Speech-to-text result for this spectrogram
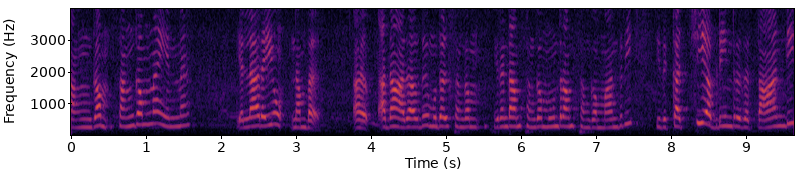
சங்கம். சங்கம்னா என்ன? எல்லாரையும் நம்ம அதான் அதாவது முதல் சங்கம் இரண்டாம் சங்கம் மூன்றாம் சங்கம் மாதிரி இது கட்சி அப்படின்றத தாண்டி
